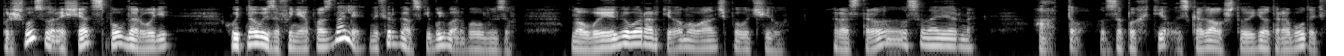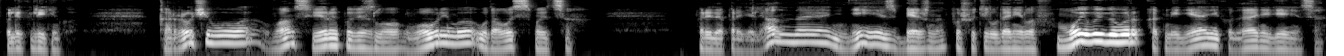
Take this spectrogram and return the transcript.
пришлось возвращаться с полдороги. Хоть на вызов и не опоздали, на Ферганский бульвар был вызов, но выговор Артем Иванович получил. Расстроился, наверное. А то запыхтел и сказал, что идет работать в поликлинику. Короче, Вова, вам с Верой повезло. Вовремя удалось смыться. Предопределенное неизбежно, пошутил Данилов. Мой выговор от меня никуда не денется.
